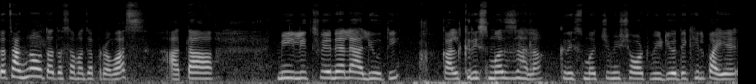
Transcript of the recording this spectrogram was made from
तर चांगला होता तसा माझा प्रवास. आता मी लिथवेनियाला आली होती. काल क्रिसमस झाला. क्रिसमसची मी शॉर्ट व्हिडिओ देखील पाहिजे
